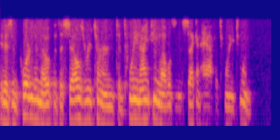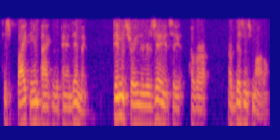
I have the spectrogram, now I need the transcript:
It is important to note that the sales returned to 2019 levels in the second half of 2020, despite the impact of the pandemic, demonstrating the resiliency of our business model.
